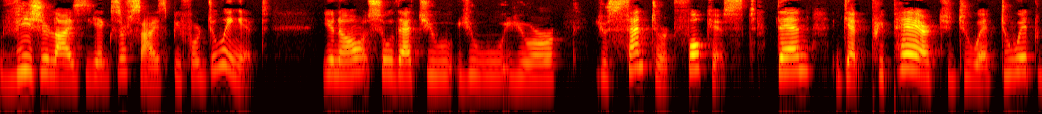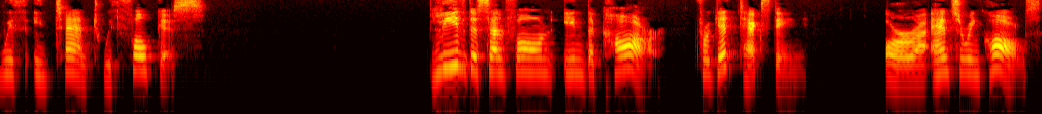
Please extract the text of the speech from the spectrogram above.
visualize the exercise before doing it you know so that you you you're you're centered focused. Then get prepared to do it. Do it with intent with focus leave the cell phone in the car. Forget texting or uh, answering calls.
